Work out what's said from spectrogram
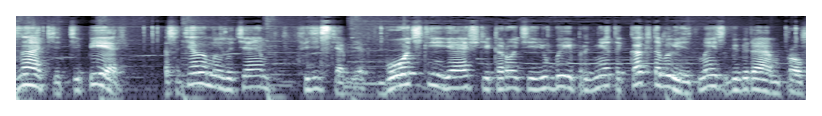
Значит, теперь сначала мы изучаем физический объект. Бочки, ящики, короче, любые предметы. Как это выглядит? Мы выбираем Prof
